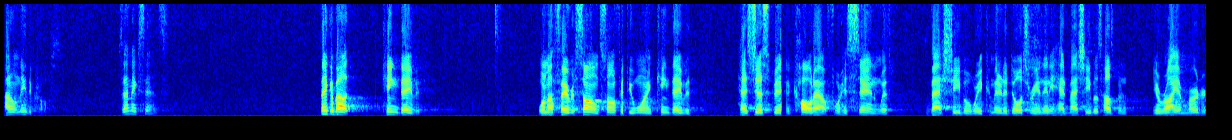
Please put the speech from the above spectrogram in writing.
I don't need the cross. Does that make sense? Think about King David. One of my favorite Psalms, Psalm 51, King David has just been called out for his sin with Bathsheba, where he committed adultery, and then he had Bathsheba's husband Uriah murdered.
